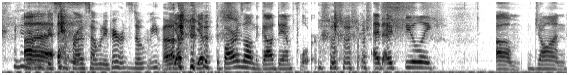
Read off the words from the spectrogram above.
You'd uh, be surprised how many parents don't meet that. yep, yep. The bar is on the goddamn floor. and I feel like um, John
